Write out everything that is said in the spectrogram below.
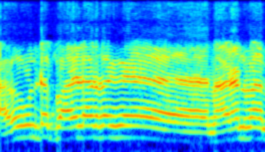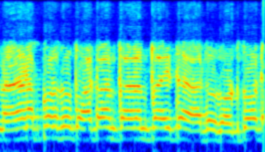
ಅರಗುಂಟೆ ಪಾಳ್ಯದಾಗೆ ನಾರಾಯಣ ನಾರಾಯಣಪ್ಪರದು ತೋಟ ಅಂತ ಅಂತ ಐತೆ. ಅದು ದೊಡ್ಡ ತೋಟ.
